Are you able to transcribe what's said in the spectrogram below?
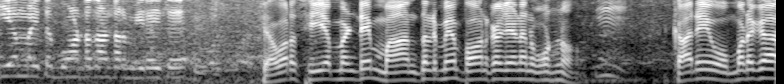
సీఎం అయితే బాగుంటుంది అంటారు మీరైతే? ఎవరు సీఎం అంటే మా అంతటి మేము పవన్ కళ్యాణ్ అనుకుంటున్నాం. కానీ ఉమ్మడిగా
